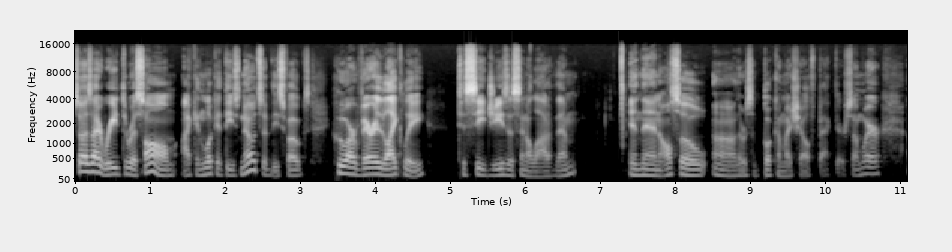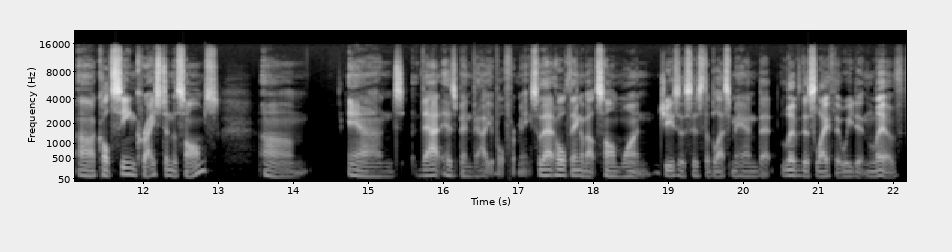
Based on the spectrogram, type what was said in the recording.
So as I read through a psalm, I can look at these notes of these folks who are very likely to see Jesus in a lot of them. And then also, uh, there was a book on my shelf back there somewhere uh, called "Seeing Christ in the Psalms," um, and that has been valuable for me. So that whole thing about Psalm one, Jesus is the blessed man that lived this life that we didn't live,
